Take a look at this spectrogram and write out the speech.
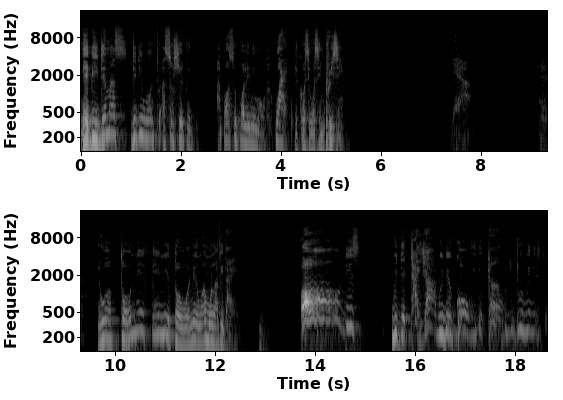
Maybe Demas didn't want to associate with Apostle Paul anymore. Why? Because he was in prison. Yeah. All these with the tire, with the go, with the come, with the do ministry.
